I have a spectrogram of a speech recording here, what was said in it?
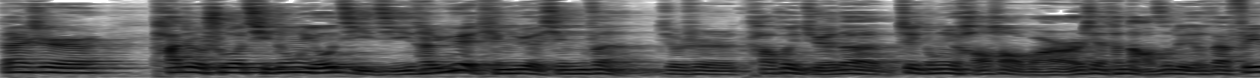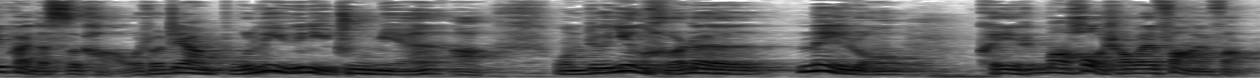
但是他就说，其中有几集他越听越兴奋，就是他会觉得这东西好好玩，而且他脑子里头在飞快的思考。我说这样不利于你助眠啊，我们这个硬核的内容可以往后稍微放一放。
